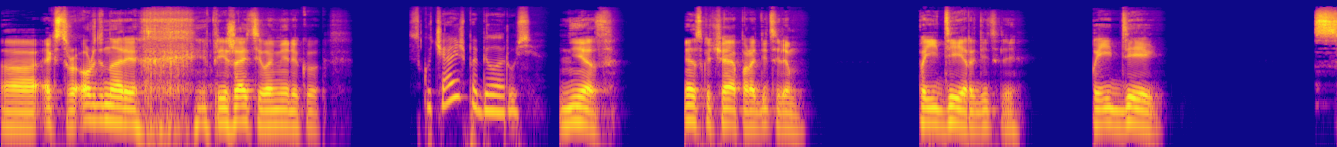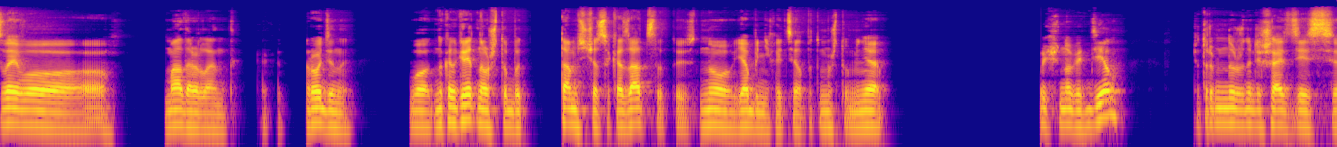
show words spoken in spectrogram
э, extraordinary, приезжайте в Америку. Скучаешь по Беларуси? Нет. Я скучаю по родителям по идее родителей, по идее своего motherland, родины. Вот. Но конкретно, чтобы там сейчас оказаться, то есть, ну, я бы не хотел, потому что у меня очень много дел, которые мне нужно решать здесь, э,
